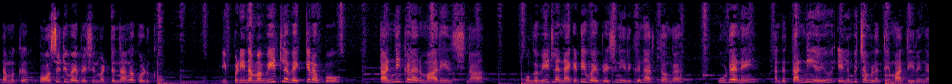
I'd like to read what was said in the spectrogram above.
நமக்கு பாசிட்டிவ் வைப்ரேஷன் மட்டும்தாங்க கொடுக்கும். இப்படி நம்ம வீட்டில் வைக்கிறப்போ தண்ணி கலர் மாறிடுச்சுன்னா உங்கள் வீட்டில் நெகட்டிவ் வைப்ரேஷன் இருக்குன்னு அர்த்தங்க. உடனே அந்த தண்ணியையும் எலும்புச்சம்பளத்தையும் மாற்றிடுங்க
